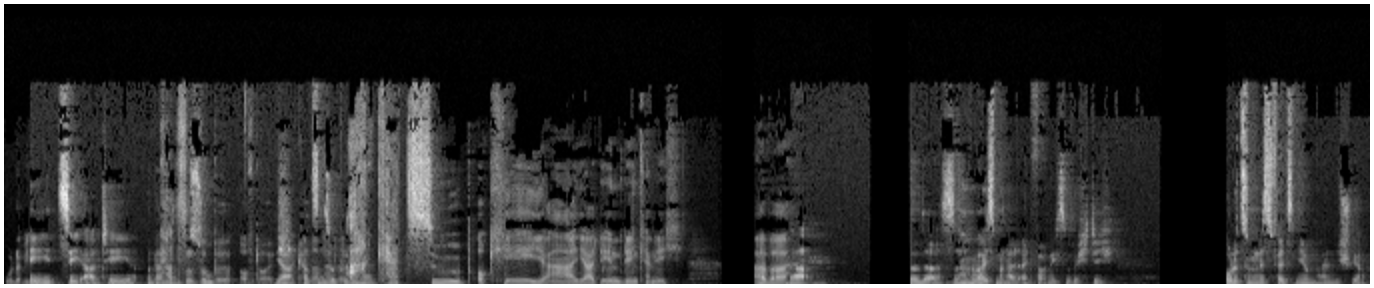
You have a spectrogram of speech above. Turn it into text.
Oder wie? Nee, C-A-T und dann. Katzensuppe Soup. auf Deutsch. Ja, Katzensuppe. Ach, Catsup. Okay, ja, ja, den, den kenne ich. Aber. Ja, also das weiß man halt einfach nicht so richtig. Oder zumindest fällt es mir unheimlich schwer.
